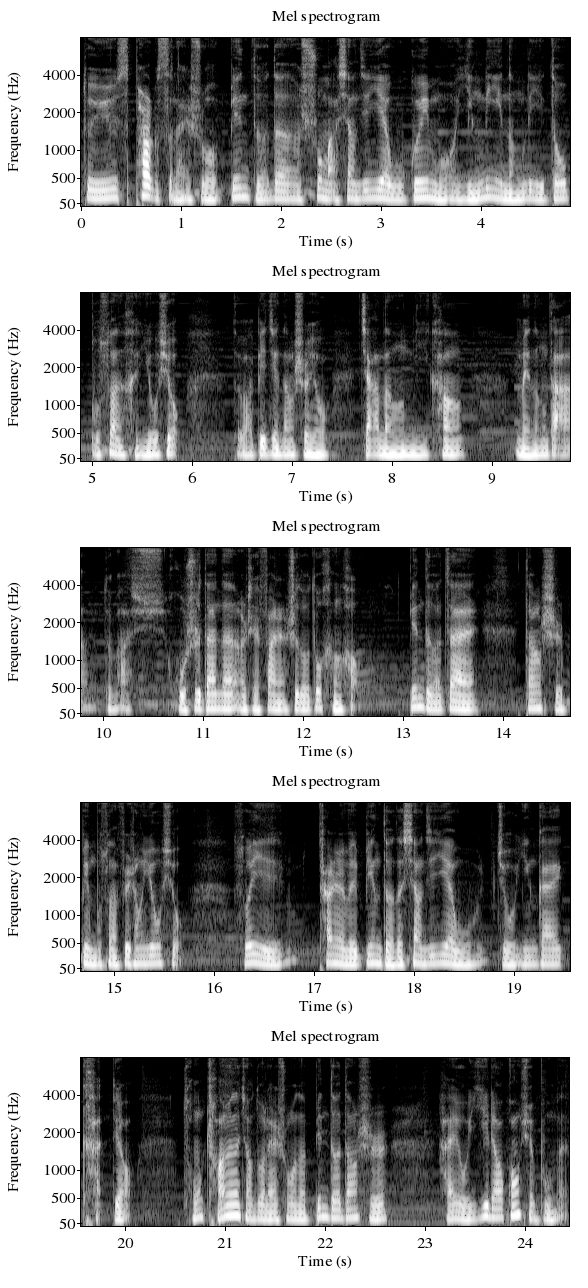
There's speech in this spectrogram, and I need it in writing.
对于 Sparks 来说，宾得的数码相机业务规模、盈利能力都不算很优秀，对吧？毕竟当时有佳能、尼康、美能达，对吧？虎视眈眈，而且发展势头都很好。宾得在当时并不算非常优秀，所以他认为宾得的相机业务就应该砍掉。从长远的角度来说呢，宾得当时还有医疗光学部门，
